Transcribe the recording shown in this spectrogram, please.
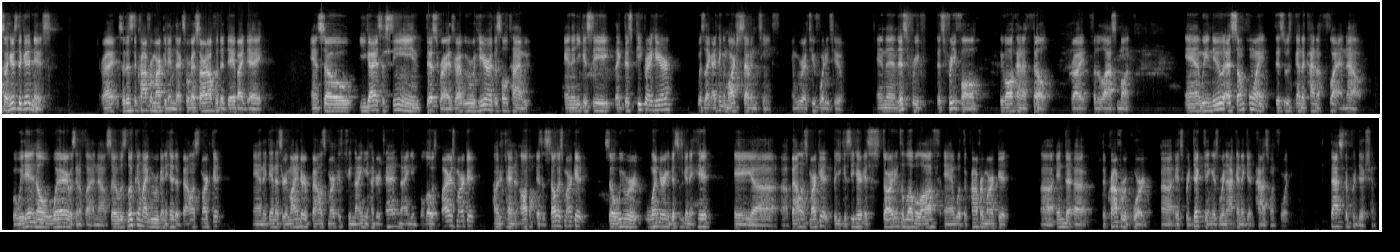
so here's the good news, right? So this is the Cromford Market Index. We're going to start off with a day by day. And so you guys have seen this rise, right? We were here this whole time. And then you can see like this peak right here was like, I think March 17th and we were at 242. And then this free, this free fall, we've all kind of felt, right, for the last month. And we knew at some point this was going to kind of flatten out, but we didn't know where it was going to flatten out. So it was looking like we were going to hit a balanced market. And again, as a reminder, balanced markets between 90 and 110, 90 and below is a buyer's market, 110 up is a seller's market. So we were wondering if this was going to hit a, uh, a, balanced market, but you can see here it's starting to level off. And what the Cromford market uh, in the, uh, the Cromford report uh, is predicting is we're not going to get past 140. That's the prediction.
